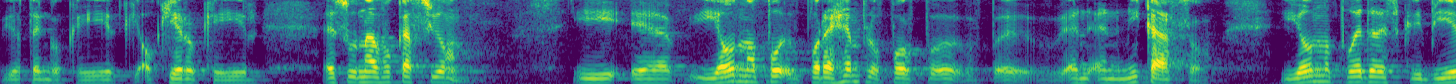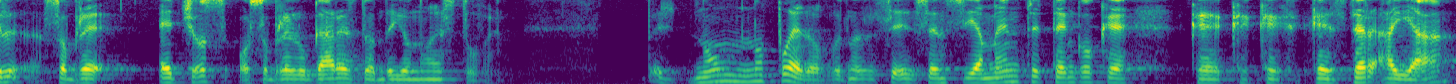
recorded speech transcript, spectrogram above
yo, tengo que ir o quiero que ir. Es una vocación. Y, eh, yo no, por ejemplo, por, en, en, mi caso, yo no puedo escribir sobre hechos o sobre lugares donde yo no estuve. No, no puedo, sencillamente tengo que, que, estar allá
